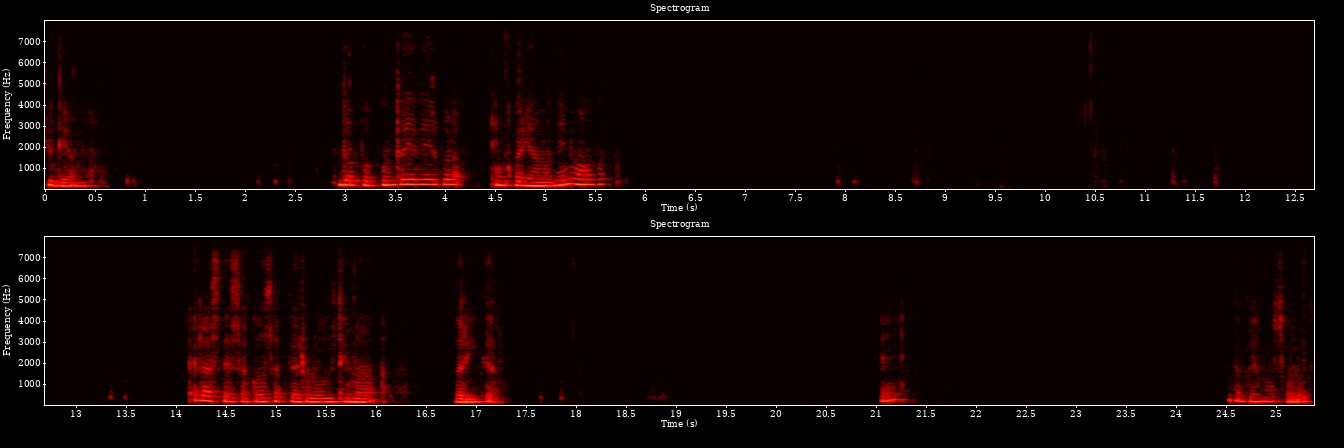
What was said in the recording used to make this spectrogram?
chiudiamo. Dopo punto e virgola, incolliamo di nuovo e la stessa cosa per l'ultima riga. Dobbiamo solo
